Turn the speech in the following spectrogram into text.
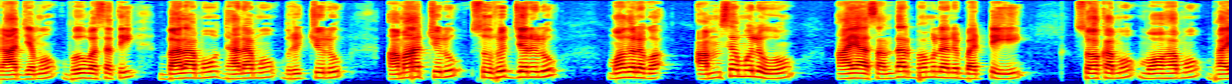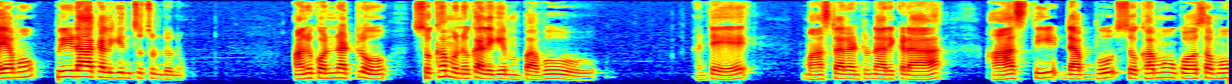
రాజ్యము భూవసతి బలము ధనము భృత్యులు అమాత్యులు సుహృజ్జనులు మొదలగు అంశములు ఆయా సందర్భములను బట్టి శోకము మోహము భయము పీడా కలిగించుచుండును. అనుకొన్నట్లు సుఖమును కలిగింపవు. అంటే మాస్టర్ అంటున్నారు ఇక్కడ ఆస్తి డబ్బు సుఖము కోసము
